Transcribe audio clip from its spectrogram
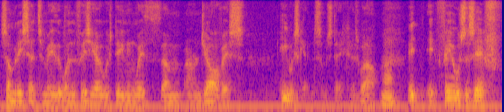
Somebody said to me that when the physio was dealing with um, Aaron Jarvis, he was getting some stick as well. Right. It, it feels as if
